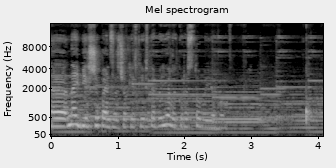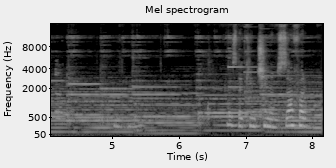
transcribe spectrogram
Е, найбільший пензличок, який в тебе є, використовуй його. Ось таким чином зафарбовуємо.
